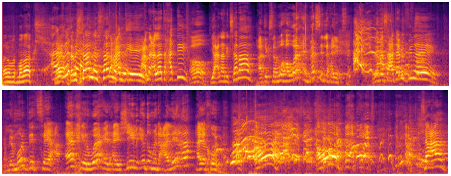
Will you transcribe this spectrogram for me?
أنا ما بضمنكش طب استنى استنى تحدي إيه؟ عامل عليها تحدي؟ آه يعني هنكسبها؟ هتكسبوها واحد بس اللي هيكسب إيه بس هتعمل فينا إيه؟ لمدة ساعة آخر واحد هيشيل إيده من عليها هياخدها ساعة؟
